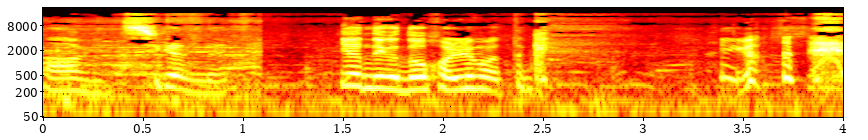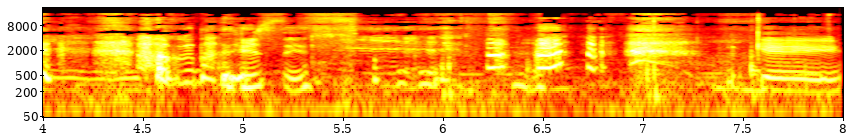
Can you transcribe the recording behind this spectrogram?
아 미치겠네. 야 근데 이거 너 걸리면 어떡해? 이거 하고 다닐 수 있어. 오케이.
